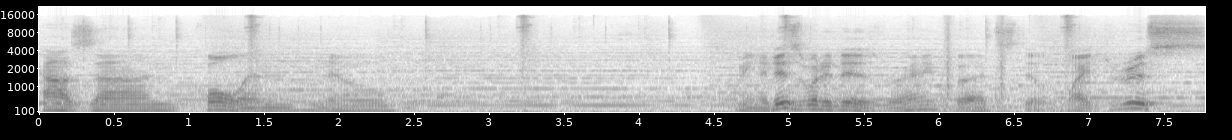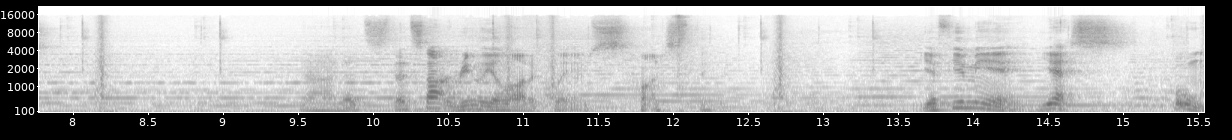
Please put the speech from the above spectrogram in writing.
Kazan, Poland, no. I mean, it is what it is, right? But still, White Rus. Nah, that's that's not really a lot of claims, honestly. Euphemia, eh? yes. Boom.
